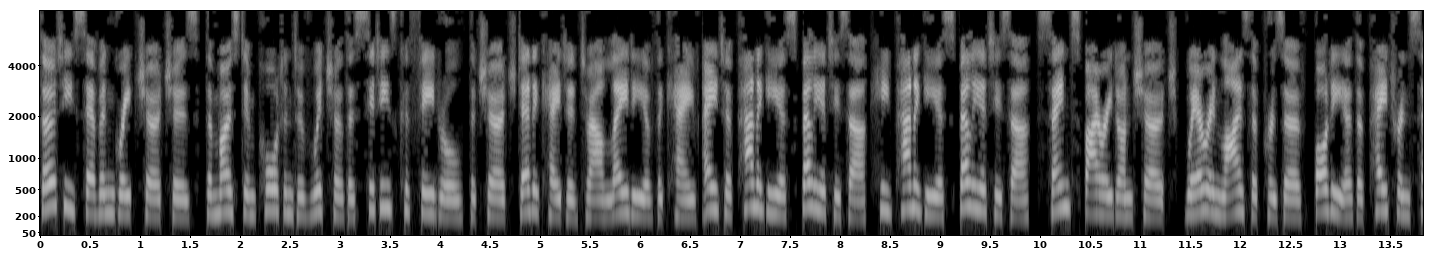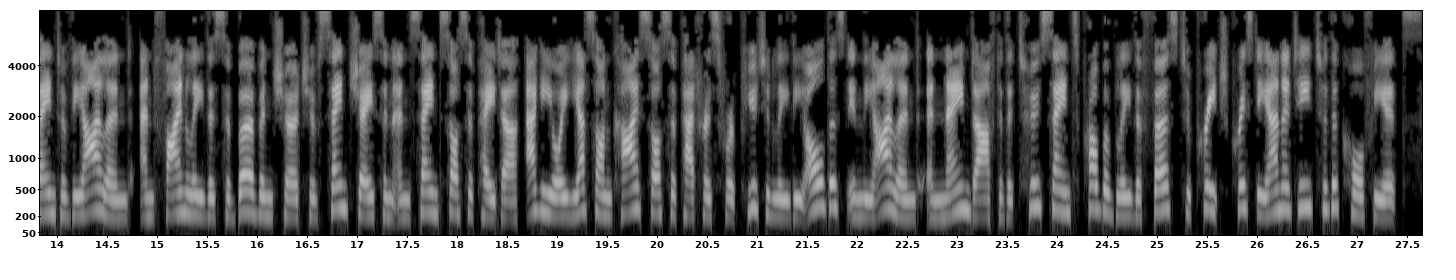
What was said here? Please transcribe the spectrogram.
37 Greek churches, the most important of which are the city's cathedral, the church dedicated to Our Lady of the Cave, Eta Panagia Speliotissa, He Panagia Speliotissa, St. Spiridon Church, wherein lies the preserved body of the patron saint of the island, and finally the suburban church of St. Jason and St. Sosipater, Agioi Yason Kai Sosipatris reputedly the oldest in the island, and named after the two saints probably the first to preach Christianity to the Corfiots.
